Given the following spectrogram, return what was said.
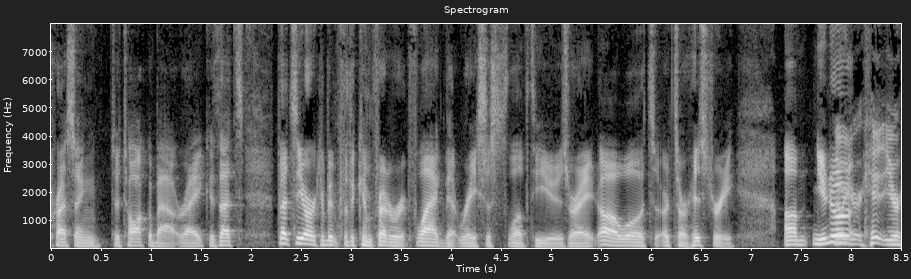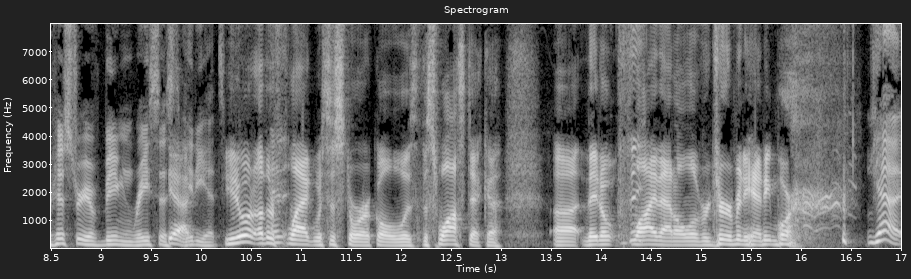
pressing to talk about, right? Because that's that's the argument for the Confederate flag that racists love to use, right? Oh well, it's it's our history. Um, you know, No, your hi- your history of being racist yeah, idiots. You know what other And- flag was historical was the swastika. Uh, they don't fly that all over Germany anymore. yeah,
